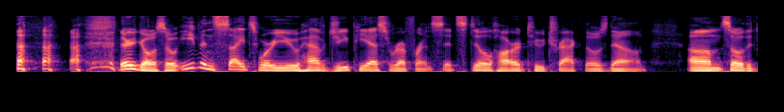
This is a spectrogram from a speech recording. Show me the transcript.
There you go. So even sites where you have GPS reference, it's still hard to track those down. Um, so the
